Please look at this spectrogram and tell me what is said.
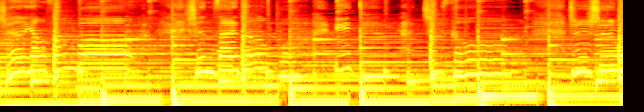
这样放过，现在的我一定很轻松。只是我。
